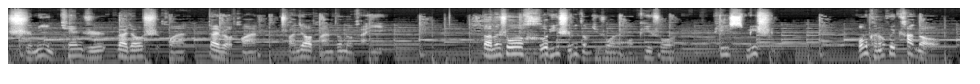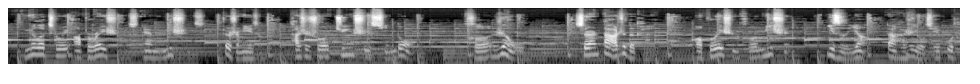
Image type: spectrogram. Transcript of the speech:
使命、天职、外交使团、代表团、传教团等等含义。那我们说和平使命怎么去说呢？我们可以说 peace mission。我们可能会看到 military operations and missions，这是什么意思呢？它是说军事行动和任务。虽然大致的看，operation 和 mission 意思一样，但还是有些不同。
